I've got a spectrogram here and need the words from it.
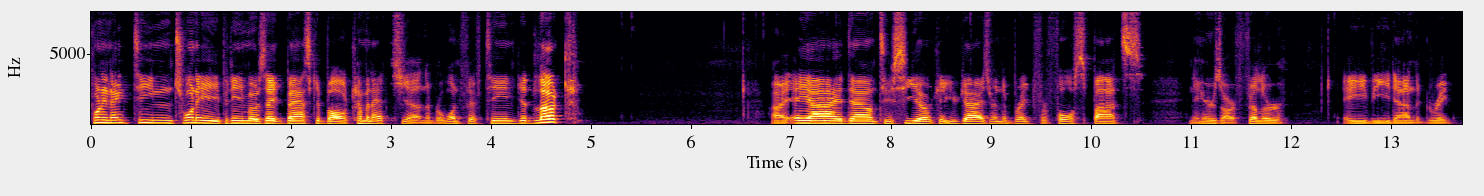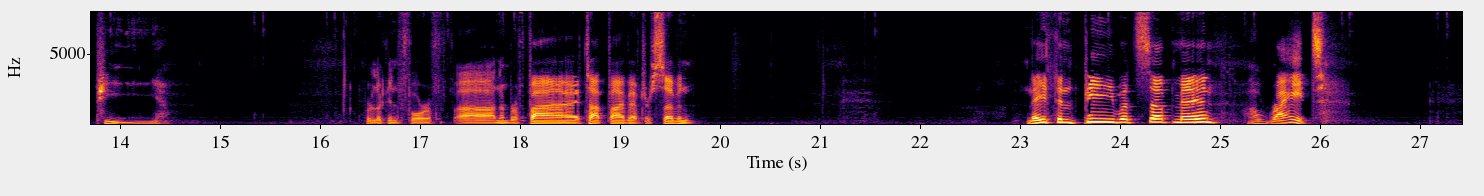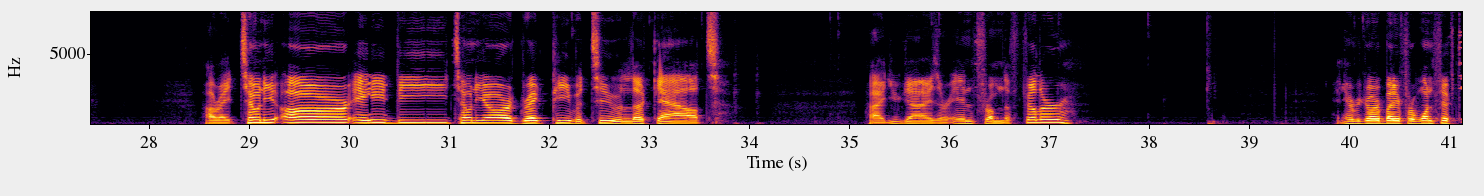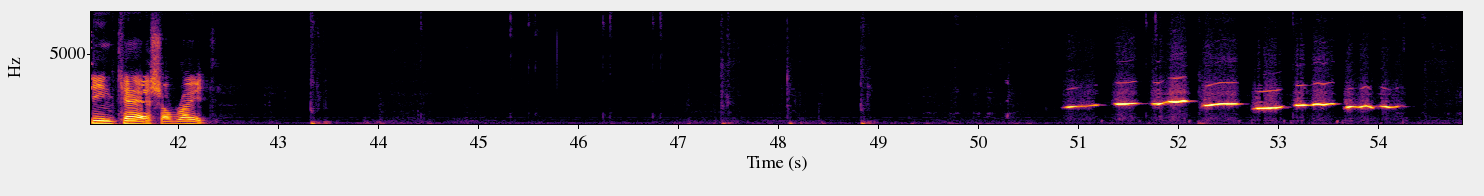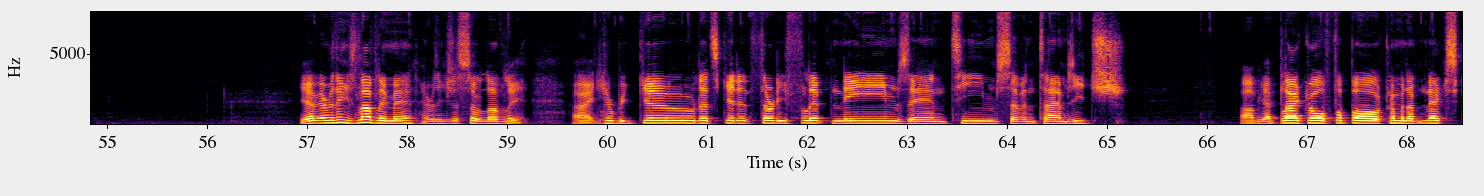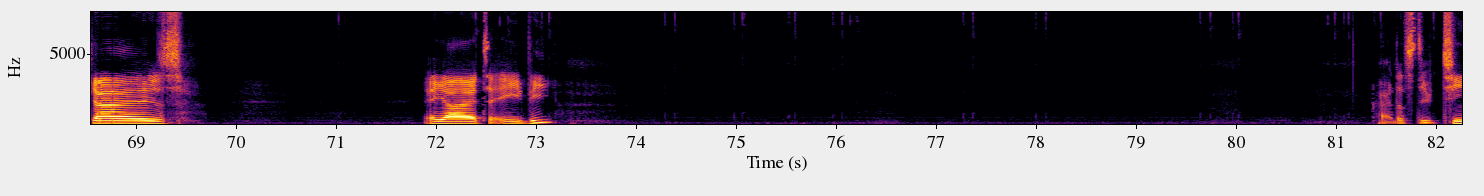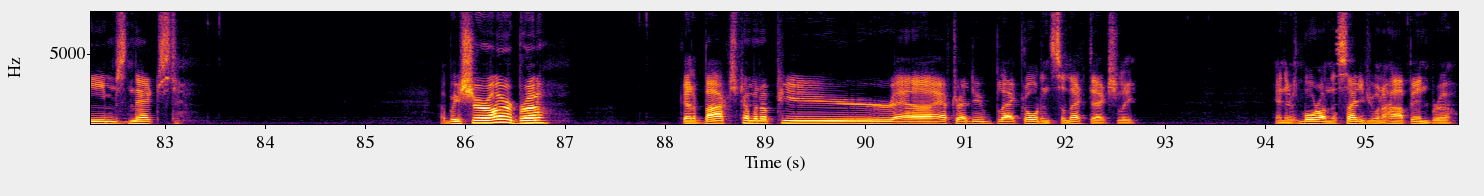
2019-20 Panini Mosaic Basketball coming at you. Number 115. Good luck. All right, AI down to CO. Okay, you guys are in the break for full spots. And here's our filler. AV down to Greg P. We're looking for uh, number five, top five after seven. Nathan P, what's up, man? All right. All right, Tony R, AV, Tony R, Greg P with two. Look out. All right, you guys are in from the filler. And here we go, everybody, for 115 cash. All right. Yeah, everything's lovely, man. Everything's just so lovely. All right, here we go. Let's get it 30 flip names and teams seven times each. Uh, we got Black Gold Football coming up next, guys. AI to AV. All right, let's do teams next. We sure are, bro. Got a box coming up here uh, after I do black, gold, and select, actually. And there's more on the site if you want to hop in, bro.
